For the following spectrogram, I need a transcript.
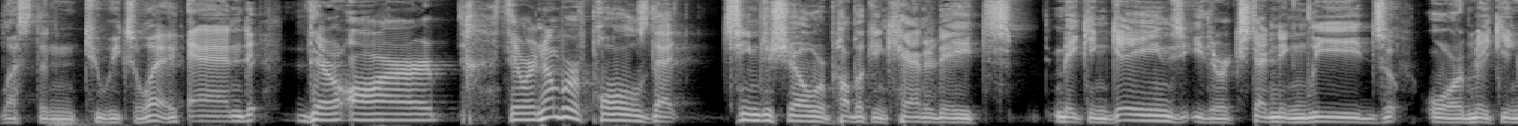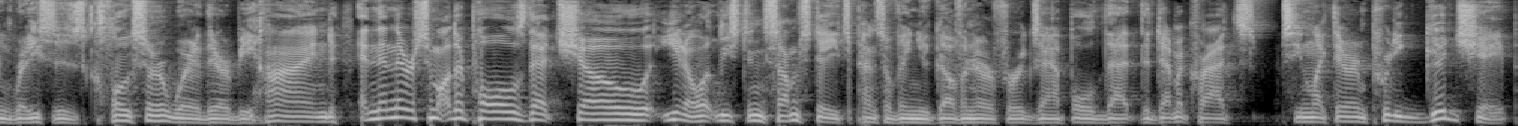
less than two weeks away, and there are there are a number of polls that seem to show Republican candidates making gains, either extending leads or making races closer where they're behind. And then there are some other polls that show, you know, at least in some states, Pennsylvania governor, for example, that the Democrats seem like they're in pretty good shape.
